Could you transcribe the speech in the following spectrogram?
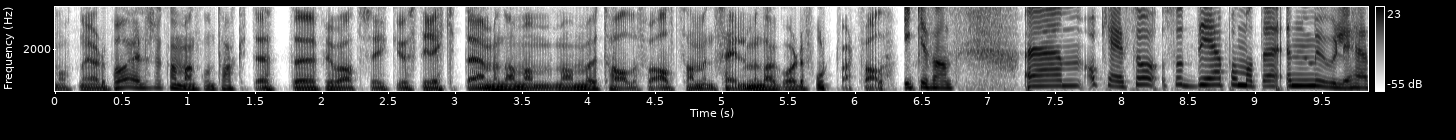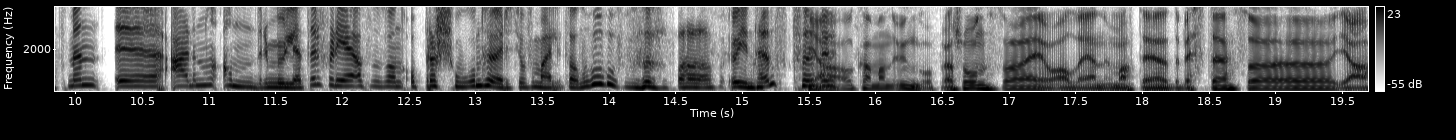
måten å gjøre det på, eller så kan man kontakte et uh, privatsykehus direkte, men da må man betale for alt sammen selv. Men da går det fort, i hvert fall. Ikke sant. Um, ok, så, så, det er på en måte en mulighet, men uh, er det noen andre muligheter? Fordi altså, sånn, Operasjon høres jo for meg litt sånn uh, intenst. ja, og kan man unngå operasjon, så er jo alle enige om at det er det beste. Så uh, ja,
